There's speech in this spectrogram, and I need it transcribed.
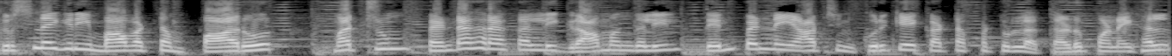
கிருஷ்ணகிரி மாவட்டம் பாரூர் மற்றும் பெண்டகரகள்ளி கிராமங்களில் தென்பெண்ணை ஆற்றின் குறுக்கே கட்டப்பட்டுள்ள தடுப்பணைகள்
